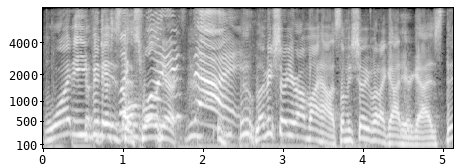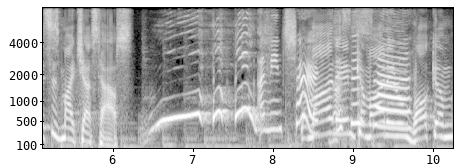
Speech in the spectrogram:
What even Just is like, this? Well, what here, is that? let me show you around my house. Let me show you what I got here, guys. This is my chest house. Woo-hoo-hoo! I mean, sure. Come on this in, is, come on uh, in. Welcome,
